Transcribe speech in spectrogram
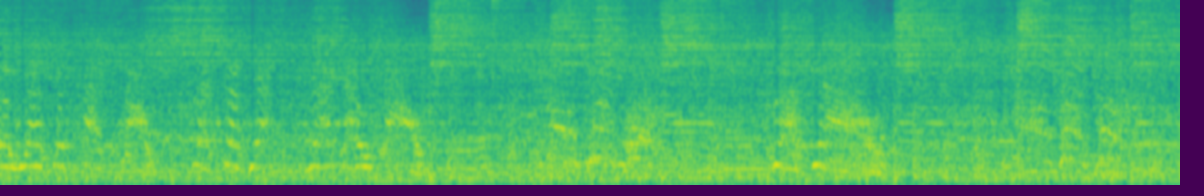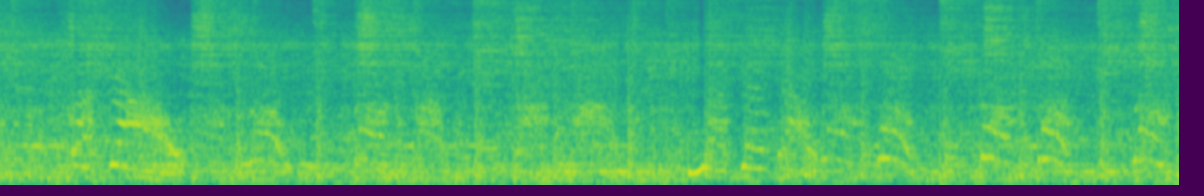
let's now Let let Let Go, go,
